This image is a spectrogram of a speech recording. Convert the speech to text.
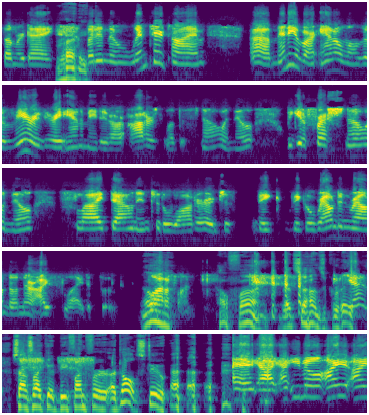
summer day. Right. But in the winter time, uh, many of our animals are very, very animated. Our otters love the snow, and they'll we get a fresh snow, and they'll slide down into the water and just they they go round and round on their ice slide. It's a Oh, lot of fun. How fun. That sounds great. Yes. Sounds like it would be fun for adults too. I, I, you know, I, I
